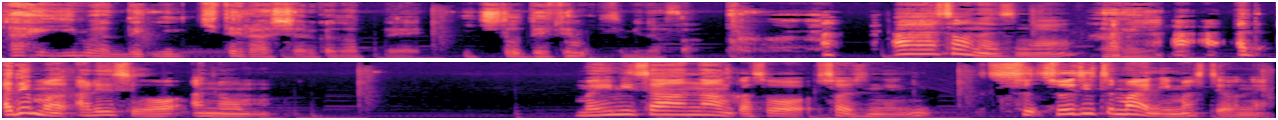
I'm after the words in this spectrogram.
体今で来てらっしゃる方って一度出てます、皆さん。ああ、そうなんですね。はい。あ、あ、ああでもあれですよ。あの、まゆみさんなんかそう、そうですね。す数日前にいましたよね。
